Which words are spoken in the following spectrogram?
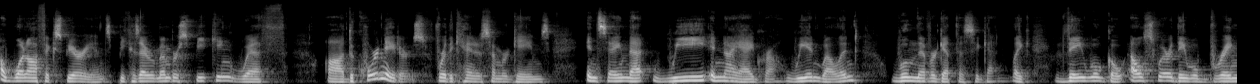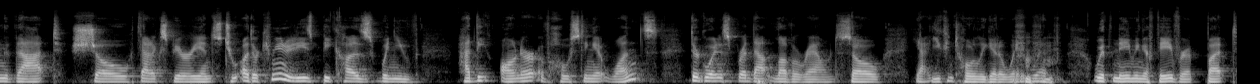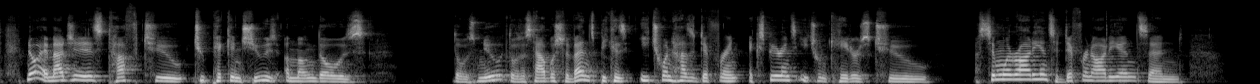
a one off experience. Because I remember speaking with uh, the coordinators for the Canada Summer Games in saying that we in Niagara, we in Welland, will never get this again. Like they will go elsewhere. They will bring that show, that experience to other communities because when you've had the honor of hosting it once, they're going to spread that love around. So yeah, you can totally get away with with naming a favorite. But no, I imagine it is tough to to pick and choose among those those new, those established events because each one has a different experience. Each one caters to a similar audience, a different audience, and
